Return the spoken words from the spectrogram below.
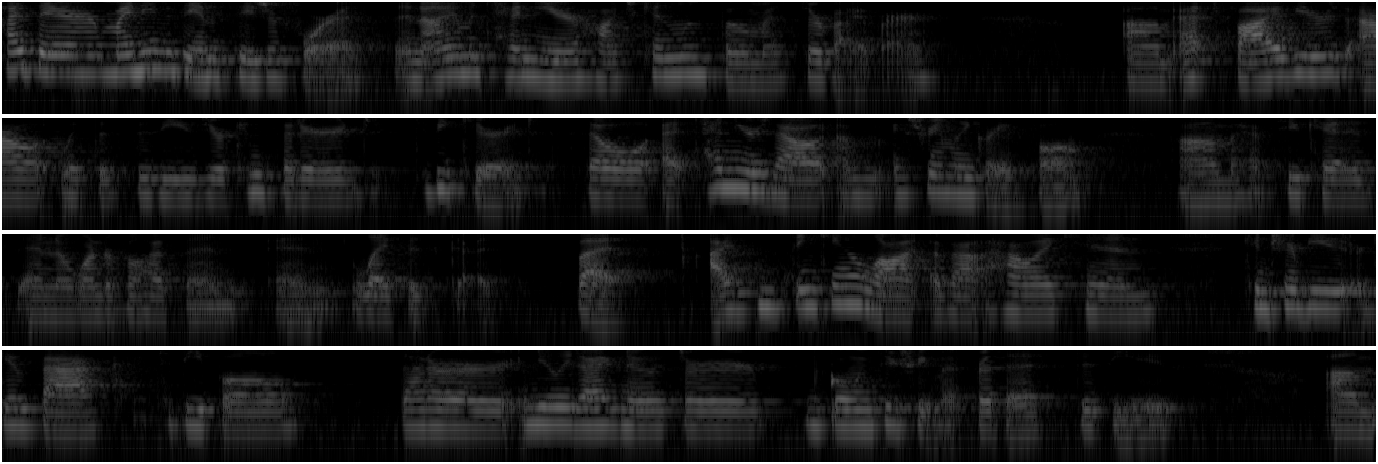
Hi there, my name is Anastasia Forrest, and I am a 10-year Hodgkin lymphoma survivor. Um, at five years out with this disease, you're considered to be cured. So at 10 years out, I'm extremely grateful. Um, I have two kids and a wonderful husband, and life is good. But I've been thinking a lot about how I can contribute or give back to people that are newly diagnosed or going through treatment for this disease. Um,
